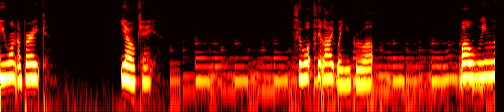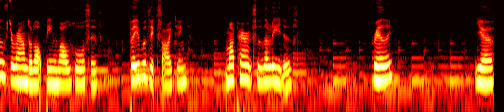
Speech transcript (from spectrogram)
Do you want a break? Yeah, okay. So what's it like where you grew up? Well, we moved around a lot being wild horses, but it was exciting. My parents are the leaders. Really? Yes.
